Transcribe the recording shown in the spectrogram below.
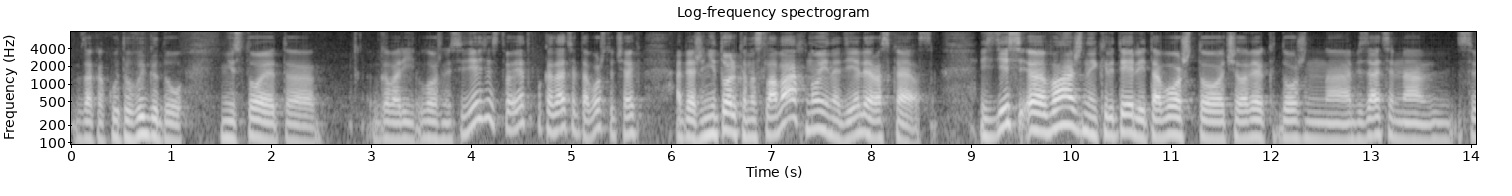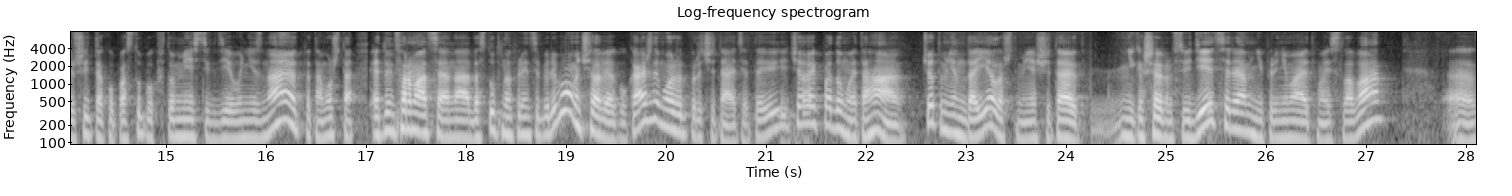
за какую-то выгоду не стоит э, говорить ложное свидетельство, это показатель того, что человек, опять же, не только на словах, но и на деле раскаялся. И здесь э, важный критерий того, что человек должен э, обязательно совершить такой поступок в том месте, где его не знают, потому что эта информация, она доступна, в принципе, любому человеку, каждый может прочитать это, и человек подумает, ага, что-то мне надоело, что меня считают некошерным свидетелем, не принимают мои слова, э,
